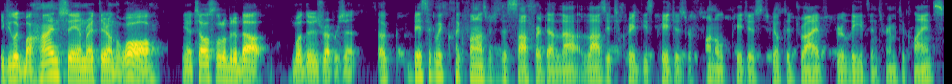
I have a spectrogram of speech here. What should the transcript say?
if you look behind Sam right there on the wall, you know, tell us a little bit about what those represent. So basically, ClickFunnels, which is a software that allow, allows you to create these pages or funnel pages to be able to drive your leads and turn them to clients.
